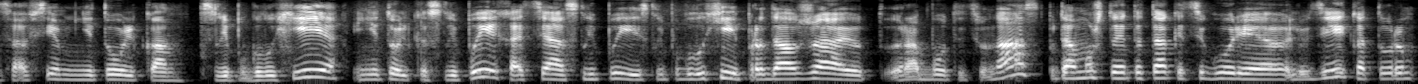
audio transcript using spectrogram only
совсем не только слепоглухие и не только слепые, хотя слепые и слепоглухие продолжают работать работать у нас, потому что это та категория людей, которым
